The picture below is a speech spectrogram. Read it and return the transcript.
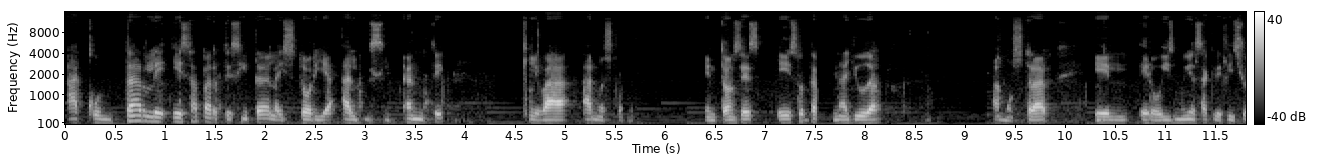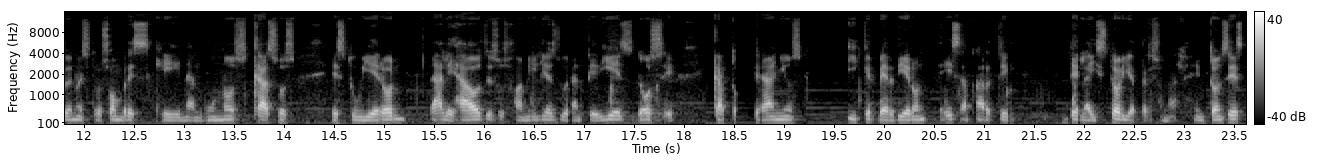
a contarle esa partecita de la historia al visitante que va a nuestro entonces, eso también ayuda a mostrar el heroísmo y el sacrificio de nuestros hombres que en algunos casos estuvieron alejados de sus familias durante 10, 12, 14 años y que perdieron esa parte de la historia personal. Entonces,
